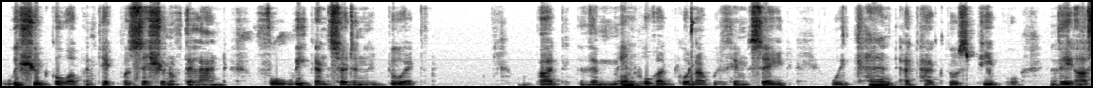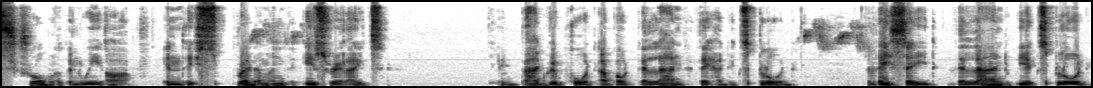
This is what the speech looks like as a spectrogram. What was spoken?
We should go up and take possession of the land, for we can certainly do it. But the men who had gone up with him said, We can't attack those people. They are stronger than we are. And they spread among the Israelites a bad report about the land they had explored. They said, The land we explored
